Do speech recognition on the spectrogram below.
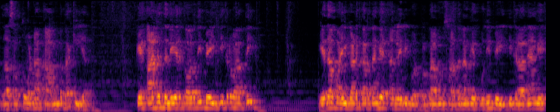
ਉਹਦਾ ਸਭ ਤੋਂ ਵੱਡਾ ਕਾਰਨ ਪਤਾ ਕੀ ਆ? ਕਿ ਅੱਜ ਦਲੇਰ ਕੌਰ ਦੀ ਬੇਇੱਜ਼ਤੀ ਕਰਵਾਤੀ। ਇਹਦਾ ਬਾਈਕਾਟ ਕਰ ਦਾਂਗੇ ਅਗਲੀ ਵਾਰੀ ਗੁਰਪ੍ਰਤਾਪ ਨੂੰ ਸੱਦ ਲਾਂਗੇ, ਉਹਦੀ ਬੇਇੱਜ਼ਤੀ ਕਰਾ ਦਿਆਂਗੇ।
